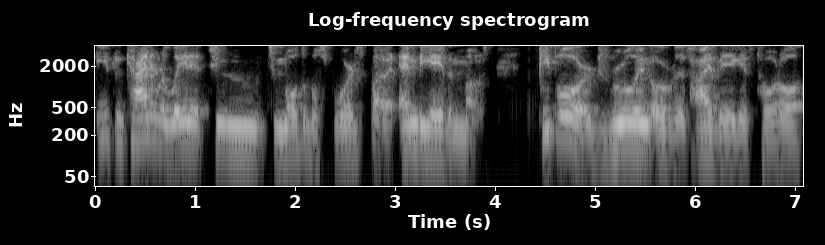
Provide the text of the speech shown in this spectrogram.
you can kind of relate it to to multiple sports, but NBA the most. People are drooling over this high Vegas total,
